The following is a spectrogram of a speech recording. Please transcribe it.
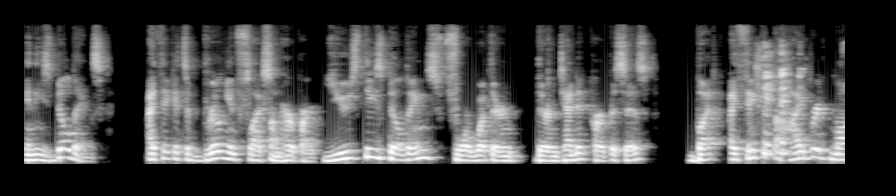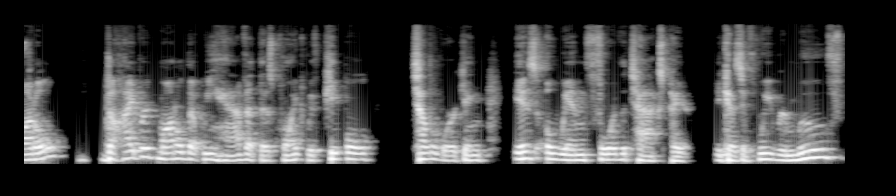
in these buildings. I think it's a brilliant flex on her part. Use these buildings for what their their intended purpose is. But I think that the hybrid model, the hybrid model that we have at this point with people teleworking is a win for the taxpayer. Because if we remove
